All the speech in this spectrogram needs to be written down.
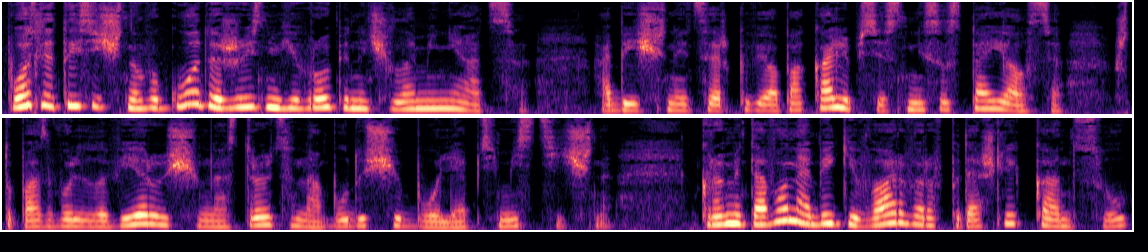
После тысячного года жизнь в Европе начала меняться. Обещанный церковью апокалипсис не состоялся, что позволило верующим настроиться на будущее более оптимистично. Кроме того, набеги варваров подошли к концу.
